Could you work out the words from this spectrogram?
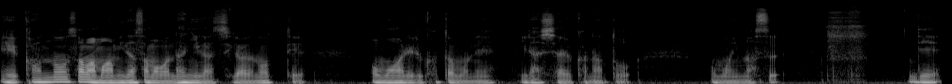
え観音様も阿弥陀様は何が違うのって思われる方もねいらっしゃるかなと思います。で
